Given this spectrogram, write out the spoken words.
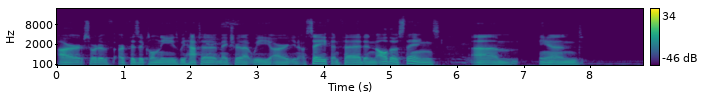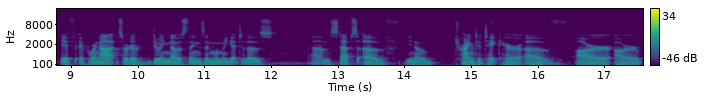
our sort of our physical needs. We have to Yes. make sure that we are, you know, safe and fed and all those things. Um, and if if we're not sort of doing those things and when we get to those um, steps of, you know, trying to take care of our our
